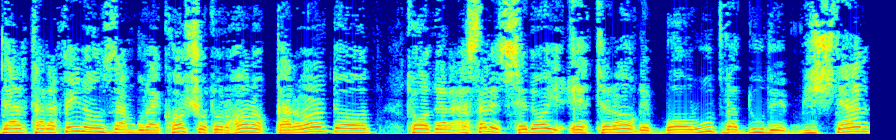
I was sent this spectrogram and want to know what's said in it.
در طرفین آن زنبورک ها شترها را قرار داد تا در اثر صدای احتراق بارود و دود بیشتر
